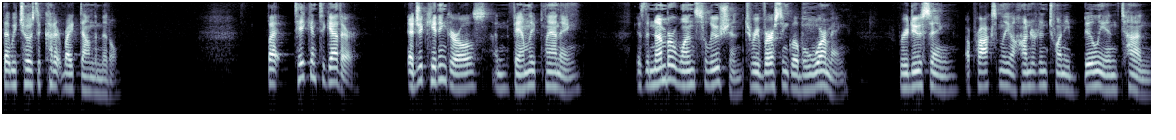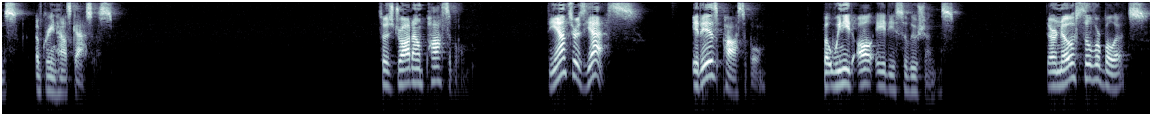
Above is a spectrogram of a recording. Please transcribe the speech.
that we chose to cut it right down the middle. But taken together, educating girls and family planning is the number one solution to reversing global warming, reducing approximately 120 billion tons of greenhouse gases. So, is drawdown possible? The answer is yes. It is possible, but we need all 80 solutions. There are no silver bullets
